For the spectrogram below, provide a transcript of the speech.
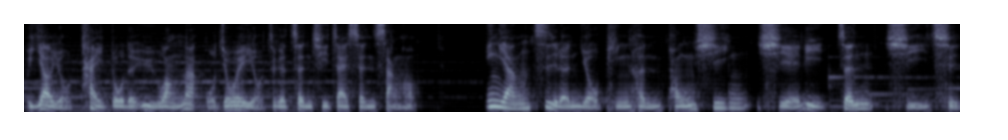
不要有太多的欲望，那我就会有这个正气在身上。哈，阴阳自然有平衡，同心协力，珍惜此。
